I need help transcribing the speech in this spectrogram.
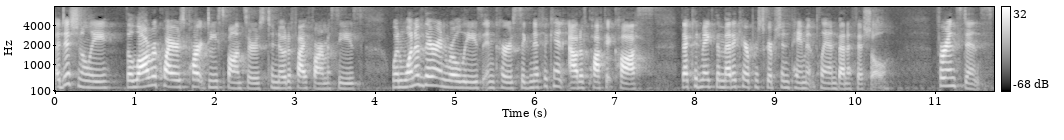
Additionally, the law requires Part D sponsors to notify pharmacies when one of their enrollees incurs significant out-of-pocket costs that could make the Medicare prescription payment plan beneficial. For instance,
